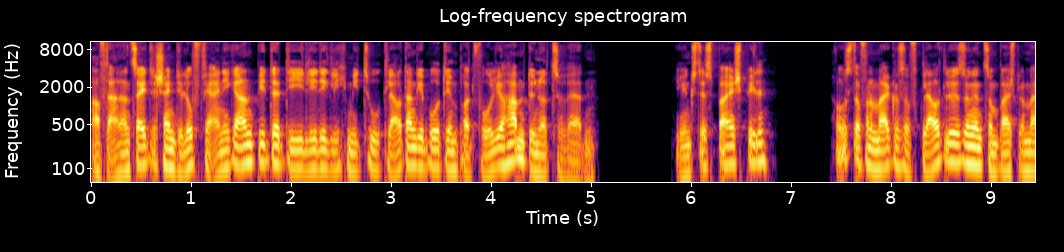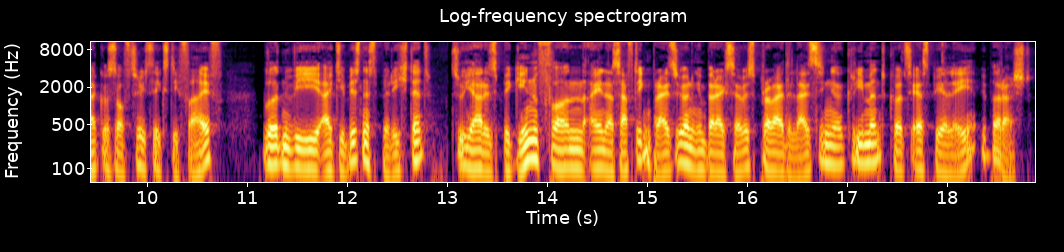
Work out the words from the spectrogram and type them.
Auf der anderen Seite scheint die Luft für einige Anbieter, die lediglich MeToo-Cloud-Angebote im Portfolio haben, dünner zu werden. Jüngstes Beispiel. Hoster von Microsoft Cloud-Lösungen, zum Beispiel Microsoft 365, wurden wie IT Business berichtet, zu Jahresbeginn von einer saftigen Preiserhöhung im Bereich Service Provider Licensing Agreement, kurz SPLA, überrascht.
